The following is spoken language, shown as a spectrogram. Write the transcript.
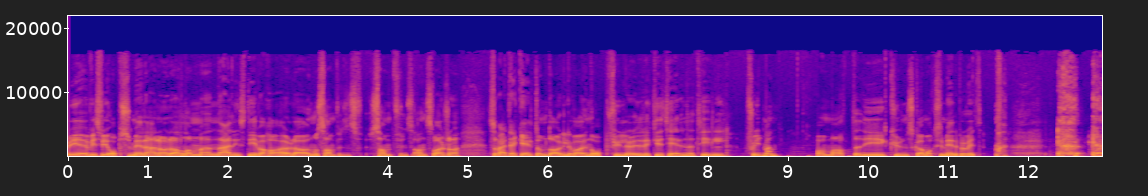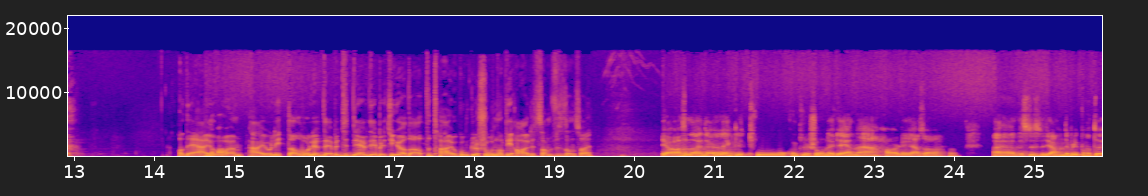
vi, hvis vi oppsummerer her, Harald, om eh, næringslivet har da noe samfunns, samfunnsansvar, så, så vet jeg ikke helt om dagligvarene oppfyller kriteriene til Friedman. Om at de kun skal maksimere profitt. Og det er jo, er jo litt alvorlig. Det, det, det betyr jo da at det er jo konklusjonen at de har et samfunnsansvar. Ja, altså det, er, det er jo egentlig to konklusjoner. Det ene er har de altså eh, det, ja, det blir på en måte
